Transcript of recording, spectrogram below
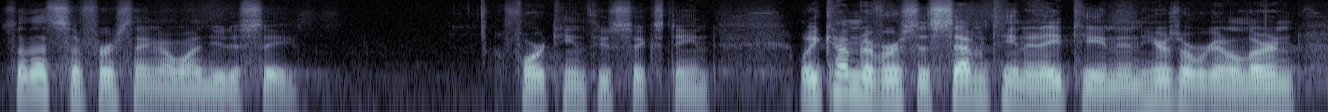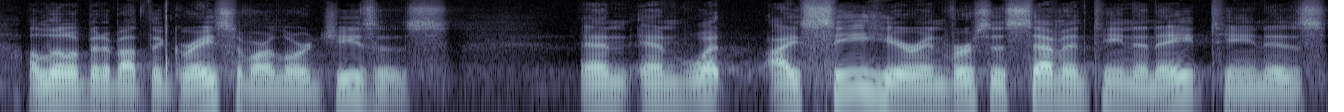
So that's the first thing I want you to see 14 through 16. We come to verses 17 and 18, and here's where we're going to learn a little bit about the grace of our Lord Jesus. And, and what I see here in verses 17 and 18 is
